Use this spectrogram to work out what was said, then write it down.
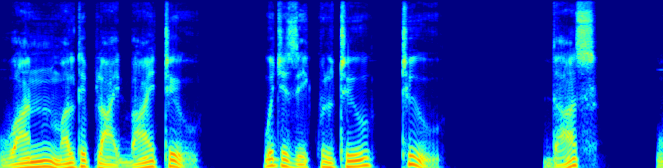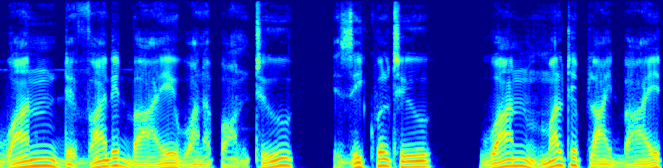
1 multiplied by 2, which is equal to 2. Thus, 1 divided by 1 upon 2 is equal to 1 multiplied by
